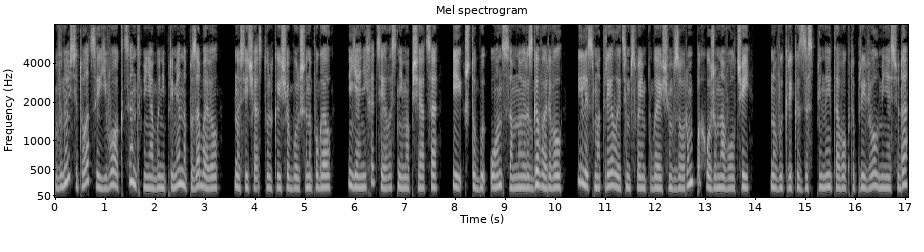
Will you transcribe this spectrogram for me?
В иной ситуации его акцент меня бы непременно позабавил, но сейчас только еще больше напугал. Я не хотела с ним общаться, и чтобы он со мной разговаривал или смотрел этим своим пугающим взором, похожим на волчий. Но выкрик из-за спины того, кто привел меня сюда,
